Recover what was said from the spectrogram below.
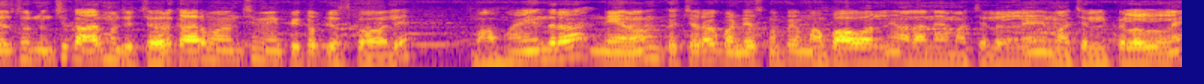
ఏల్చూరు నుంచి కార్మన్ వచ్చారు. కార్మన్ నుంచి మేము పికప్ చేసుకోవాలి. మా మహేంద్ర నేను ఇంకా చిరాకు బండి వేసుకొని పోయి మా బావాలని అలానే మా చెల్లెల్ని మా చెల్లి పిల్లల్ని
